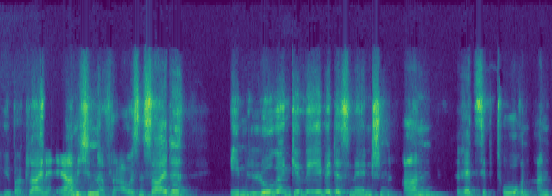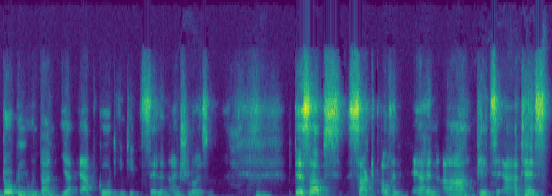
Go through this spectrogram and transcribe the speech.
über kleine Ärmchen auf der Außenseite im Lungengewebe des Menschen an Rezeptoren andocken und dann ihr Erbgut in die Zellen einschleusen. Mhm. Deshalb sagt auch ein RNA-PCR-Test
